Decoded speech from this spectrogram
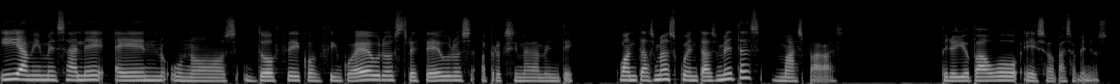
y a mí me sale en unos 12,5 euros, 13 euros aproximadamente. Cuantas más cuentas metas, más pagas. Pero yo pago eso, más o menos.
